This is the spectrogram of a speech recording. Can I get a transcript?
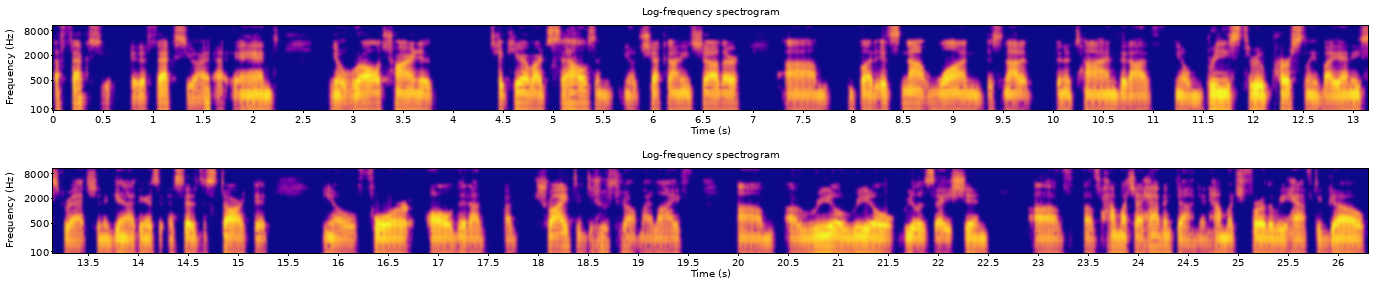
affects you. It affects you. I, I, and you know we're all trying to take care of ourselves and you know check on each other. Um, but it's not one. This not a, been a time that I've you know breezed through personally by any stretch. And again, I think I, I said at the start that you know for all that I've, I've tried to do throughout my life, um, a real, real realization of of how much I haven't done and how much further we have to go.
